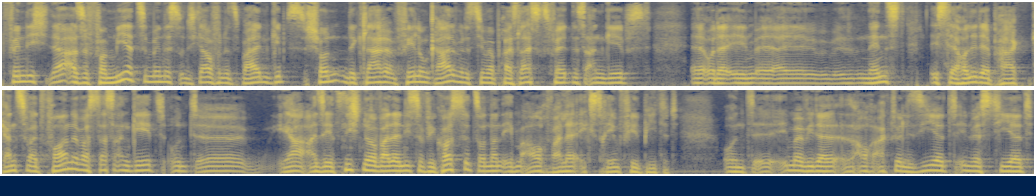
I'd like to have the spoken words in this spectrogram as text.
finde ich, ja, also von mir zumindest und ich glaube von uns beiden gibt es schon eine klare Empfehlung, gerade wenn du das Thema Preis-Leistungs-Verhältnis angibst äh, oder eben äh, nennst, ist der Holiday Park ganz weit vorne, was das angeht. Und äh, ja, also jetzt nicht nur, weil er nicht so viel kostet, sondern eben auch, weil er extrem viel bietet und äh, immer wieder auch aktualisiert, investiert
